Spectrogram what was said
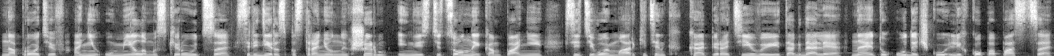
Напротив, они умело маскируются. Среди распространенных ширм – инвестиционные компании, сетевой маркетинг, кооперативы и так далее. На эту удочку легко попасться,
